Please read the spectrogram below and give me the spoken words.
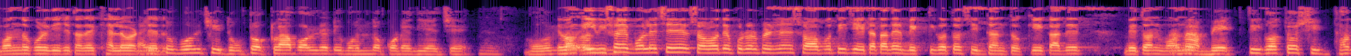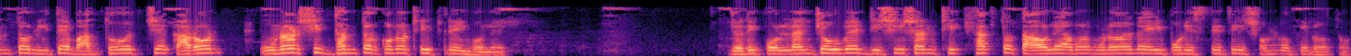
বন্ধ করে দিয়েছে তাদের খেলোয়াড়দের। তো বলছি দুটো ক্লাব অলরেডি বন্ধ করে দিয়েছে। এবং এই বিষয়ে বলেছে সর্বভারতীয় ফুটবল ফেডারেশনের সভাপতি যে এটা তাদের ব্যক্তিগত সিদ্ধান্ত কে কাদের বেতন বন্ধ না ব্যক্তিগত সিদ্ধান্ত নিতে বাধ্য হচ্ছে কারণ ওনার সিদ্ধান্তর কোনো ঠিক নেই বলে। যদি কল্যাণ চৌবের ডিসিশন ঠিক থাকতো, তাহলে আমার মনে হয় না এই পরিস্থিতির সম্মুখীন হতো।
